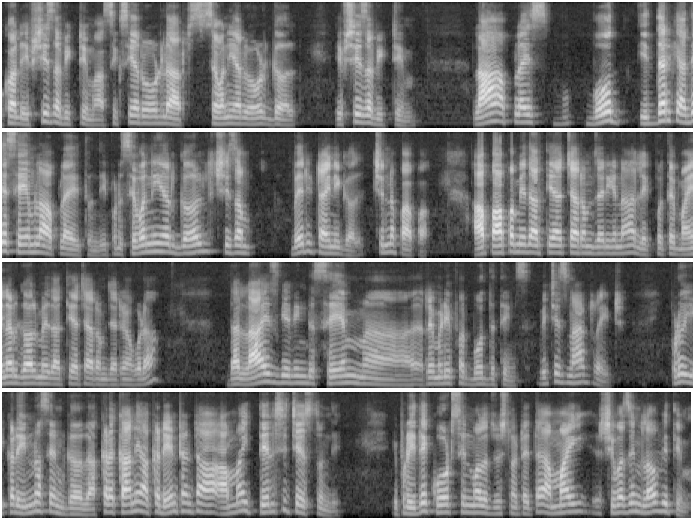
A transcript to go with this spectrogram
ఒకవేళ ఇఫ్ షీజ్ అ విక్టిమ్ ఆ six year old or seven year old girl if she's a victim law applies both ఇద్దరికి అదే సేమ్ లా అప్లై అవుతుంది. ఇప్పుడు seven year girl she's a very tiny girl చిన్న పాప. ఆ పాప మీద అత్యాచారం జరిగినా లేకపోతే మైనర్ గర్ల్ మీద అత్యాచారం జరిగినా కూడా the law is giving the same remedy for both the things which is not right. ఇప్పుడు ఇక్కడ ఇన్నోసెంట్ గర్ల్ అక్కడ కానీ అక్కడ ఏంటంటే ఆ అమ్మాయి తెలిసి చేస్తుంది. ఇప్పుడు ఇదే కోర్ట్ సినిమాలో చూసినట్టయితే అమ్మాయి she was in love with him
